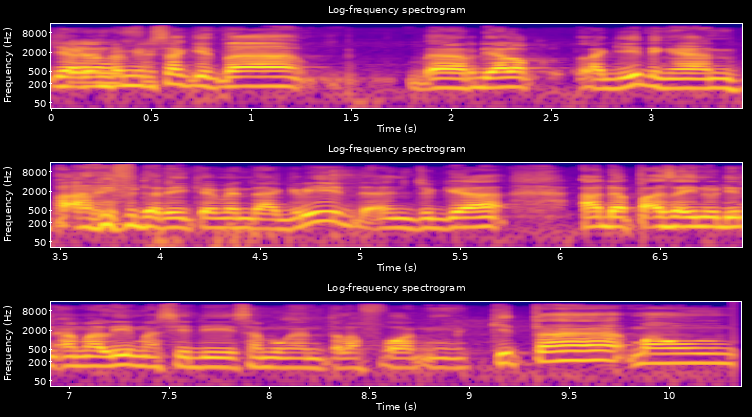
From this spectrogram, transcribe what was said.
Ya dan pemirsa kita berdialog lagi dengan Pak Arief dari Kemendagri dan juga ada Pak Zainuddin Amali masih di sambungan telepon. Kita mau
